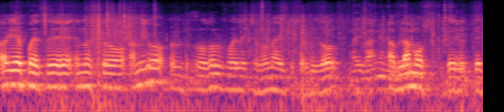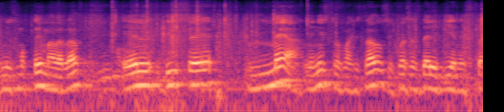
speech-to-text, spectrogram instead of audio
Oye, pues eh, nuestro amigo Rodolfo L. Chanona y tu servidor hablamos del, del, mismo tema, ¿verdad? Él dice, MEA, ministros, magistrados y jueces del bienestar.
